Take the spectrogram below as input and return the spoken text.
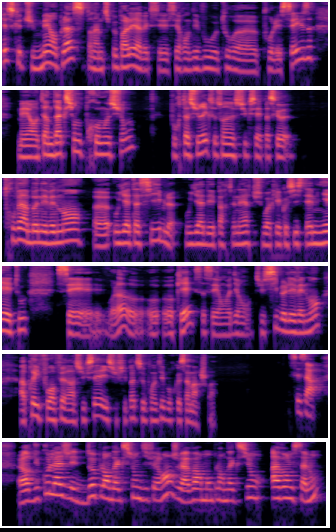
Qu'est-ce que tu mets en place? Tu en as un petit peu parlé avec ces, rendez-vous autour euh, pour les sales, mais en termes d'action de promotion, pour t'assurer que ce soit un succès. Parce que trouver un bon événement euh, où il y a ta cible, où il y a des partenaires, tu vois que l'écosystème y est et tout, c'est voilà, ok, ça c'est on va dire tu cibles l'événement. Après il faut en faire un succès, il suffit pas de se pointer pour que ça marche quoi. C'est ça. Alors du coup là j'ai deux plans d'action différents. Je vais avoir mon plan d'action avant le salon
